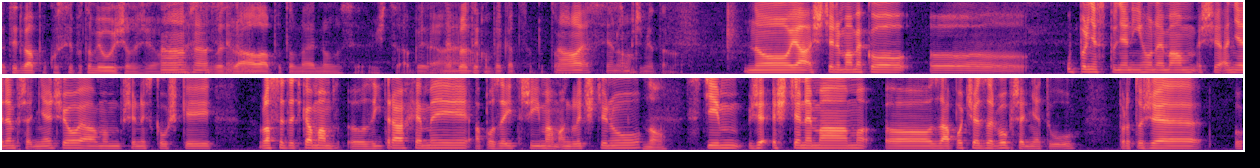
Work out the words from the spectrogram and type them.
uh, ty dva pokusy potom využil, že jo, Aha, abys jasně, vůbec no. dal a potom najednou si, víš co, aby Jo, nebyly jo. ty komplikace potom No, jasně, s tím no. předmětem, no. No, já ještě nemám jako uh, úplně splněnýho, nemám ještě ani jeden předmět, že jo, já mám všechny zkoušky, vlastně teďka mám uh, zítra chemii a pozejtří mám angličtinu, No, s tím, že ještě nemám uh, zápočet ze dvou předmětů, protože uh,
